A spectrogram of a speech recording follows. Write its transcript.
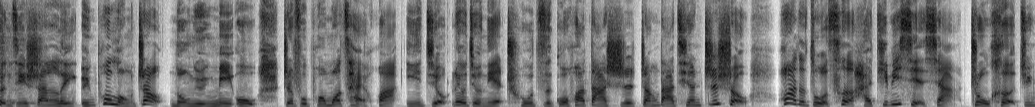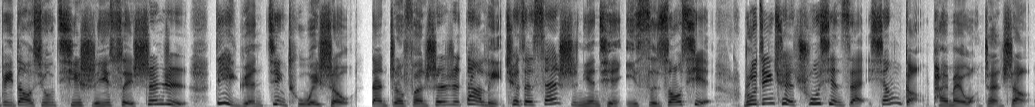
春季山林，云瀑笼罩，浓云密雾。这幅泼墨彩画，一九六九年出自国画大师张大千之手。画的左侧还提笔写下“祝贺君弼道兄七十一岁生日，地缘净土为寿”。但这份生日大礼却在三十年前疑似遭窃，如今却出现在香港拍卖网站上。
